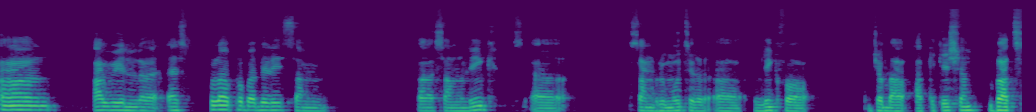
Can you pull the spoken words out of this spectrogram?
Um, I will uh, explore probably some uh, some link, uh, some remote uh, link for job application, but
